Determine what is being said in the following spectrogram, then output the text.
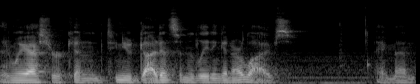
and we ask your continued guidance and leading in our lives. Amen.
